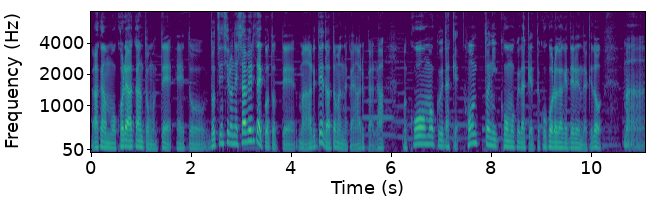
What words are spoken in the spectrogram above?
あかん、もうこれあかんと思って、えっ、ー、と、どっちにしろね、喋りたいことって、まあ、ある程度頭の中にあるから、まあ、項目だけ、本当に項目だけって心がけてるんだけど、ま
